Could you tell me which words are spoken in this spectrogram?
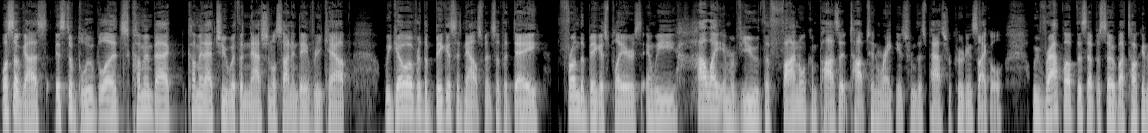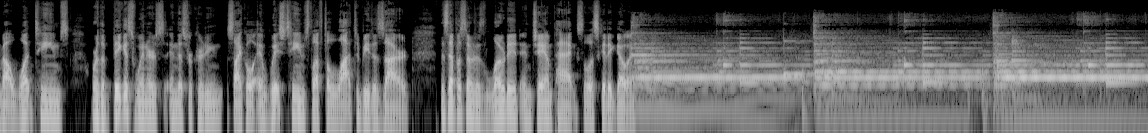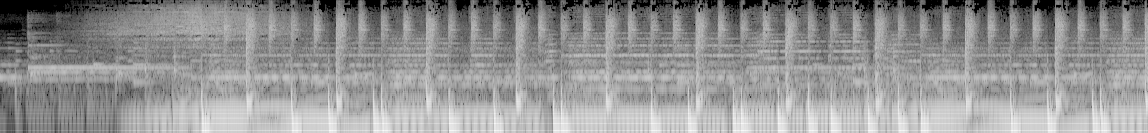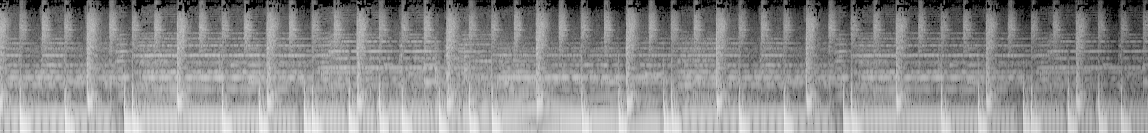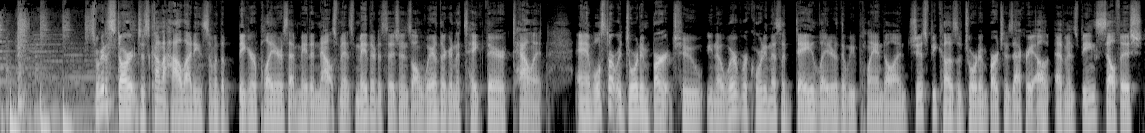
What's up, guys? It's the Blue Bloods coming back, coming at you with a National Signing Day recap. We go over the biggest announcements of the day from the biggest players, and we highlight and review the final composite top 10 rankings from this past recruiting cycle. We wrap up this episode by talking about what teams were the biggest winners in this recruiting cycle and which teams left a lot to be desired. This episode is loaded and jam packed, so let's get it going. Start just kind of highlighting some of the bigger players that made announcements, made their decisions on where they're going to take their talent. And we'll start with Jordan Burch, who, you know, we're recording this a day later than we planned on just because of Jordan Burch and Zachary Evans being selfish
